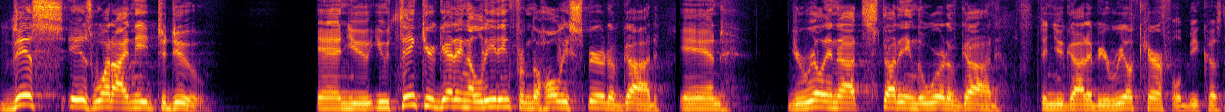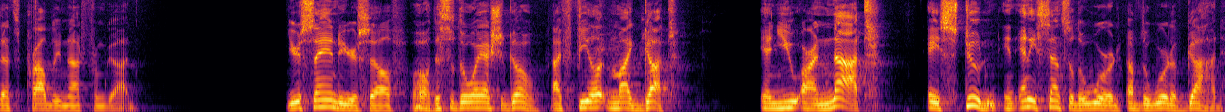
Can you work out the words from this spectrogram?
this is what I need to do, and you, you think you're getting a leading from the Holy Spirit of God, and you're really not studying the Word of God, then you got to be real careful because that's probably not from God. You're saying to yourself, oh, this is the way I should go. I feel it in my gut. And you are not a student in any sense of the word of the Word of God.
